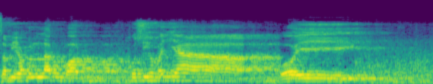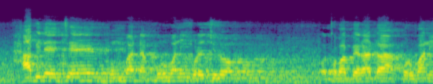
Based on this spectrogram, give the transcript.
জবিউল্লাহর উপর খুশি হইয়া ওই হাবিলে যে ধুম্বাটা কোরবানি করেছিল অথবা বেড়াটা কোরবানি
